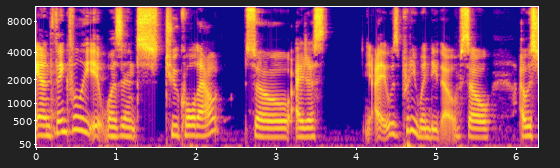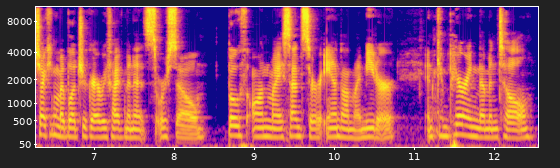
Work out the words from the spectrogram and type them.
And thankfully, it wasn't too cold out. So I just, it was pretty windy though. So I was checking my blood sugar every five minutes or so, both on my sensor and on my meter, and comparing them until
